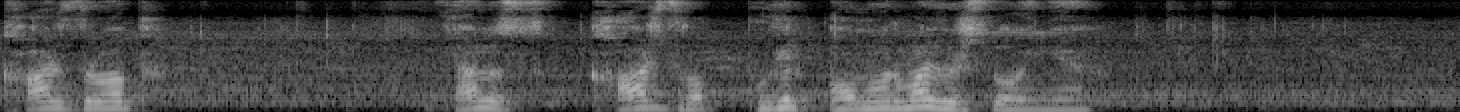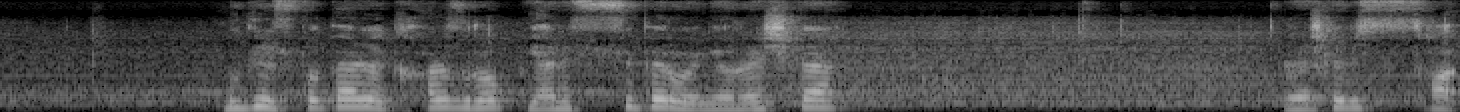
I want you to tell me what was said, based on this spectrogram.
Karsdorp. Yalnız Karsdorp bugün anormal hırslı oynuyor. Bugün stoperde Karsdorp yani süper oynuyor. Reşka Reşka bir sağ,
